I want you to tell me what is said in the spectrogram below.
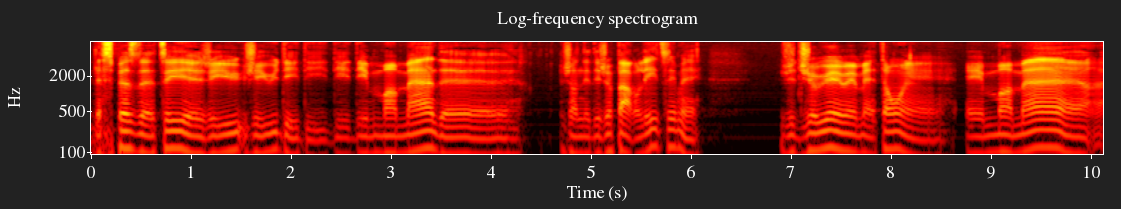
L'espèce de... Tu sais, j'ai eu, eu des, des, des, des moments de... J'en ai déjà parlé, tu sais, mais j'ai déjà eu, un, mettons, un, un moment euh,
